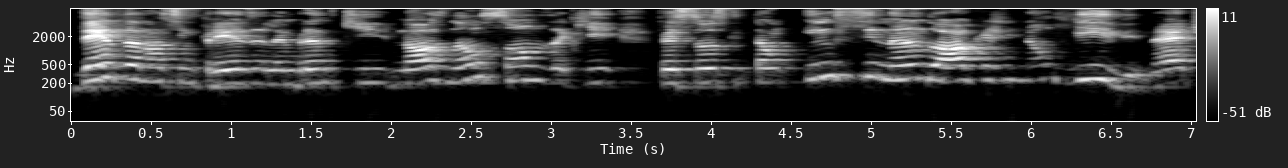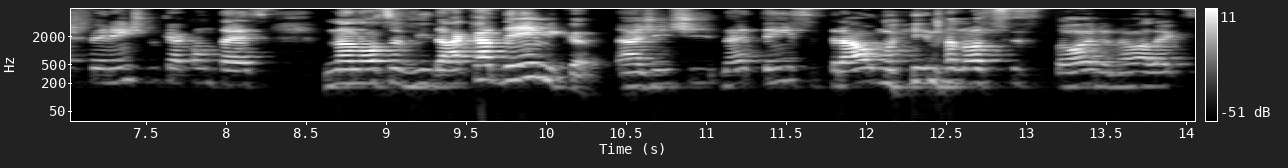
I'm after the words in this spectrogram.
dentro da nossa empresa. Lembrando que nós não somos aqui pessoas que estão ensinando algo que a gente não vive, né? Diferente do que acontece na nossa vida acadêmica. A gente né, tem esse trauma aí na nossa história, né? O Alex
